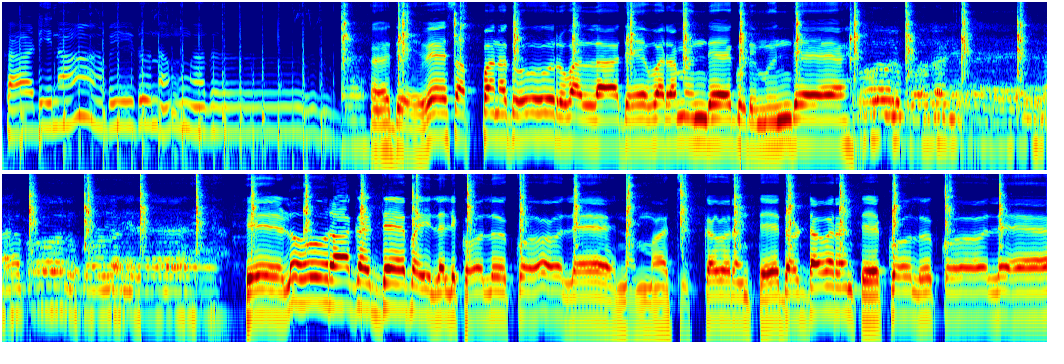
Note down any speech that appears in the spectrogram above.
ಕಾಡಿನ ಬೀಡು ನಮ್ಮದು. ದೇವೇ ಸಪ್ಪನ ತೋರುವಲ್ಲ ದೇವರ ಮುಂದೆ ಗುಡಿ ಮುಂದೆ. ಏಳೂರ ಗದ್ದೆ ಬೈಲಲ್ಲಿ ಕೋಲು ಕೋಲೆ. ನಮ್ಮ ಚಿಕ್ಕವರಂತೆ ದೊಡ್ಡವರಂತೆ ಕೋಲು ಕೋಲೆ.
